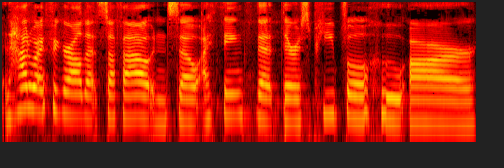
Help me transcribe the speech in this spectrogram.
and how do I figure all that stuff out? And so I think that there's people who are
